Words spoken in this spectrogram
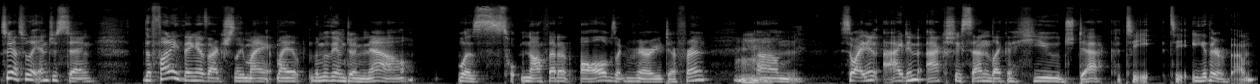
So yeah, it's really interesting. The funny thing is actually my my the movie I'm doing now was not that at all. It was like very different. Mm-hmm. Um so I didn't I didn't actually send like a huge deck to to either of them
